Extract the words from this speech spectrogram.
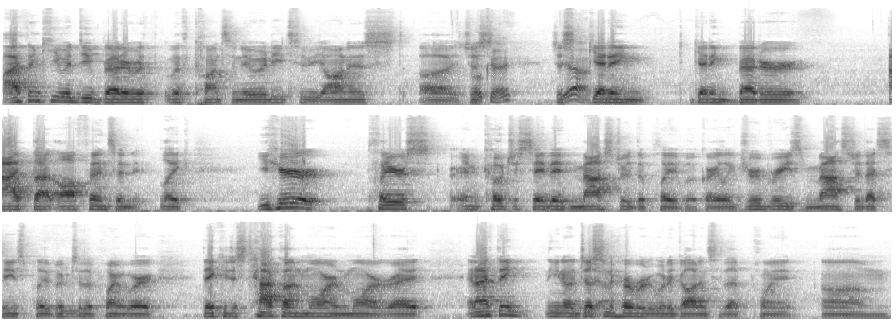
I think he would do better with, with continuity. To be honest, uh, just Okay, just yeah. getting getting better at that offense, and like you hear players and coaches say they've mastered the playbook, right? Like Drew Brees mastered that Saints playbook Mm-hmm. to the point where they could just tack on more and more, right? And I think you know Justin Yeah. Herbert would have gotten to that point. Um,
